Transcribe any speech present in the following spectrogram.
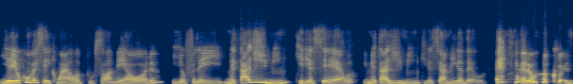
E aí eu conversei com ela por, sei lá, meia hora e eu falei, metade de mim queria ser ela e metade de mim queria ser amiga dela. Era uma coisa,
